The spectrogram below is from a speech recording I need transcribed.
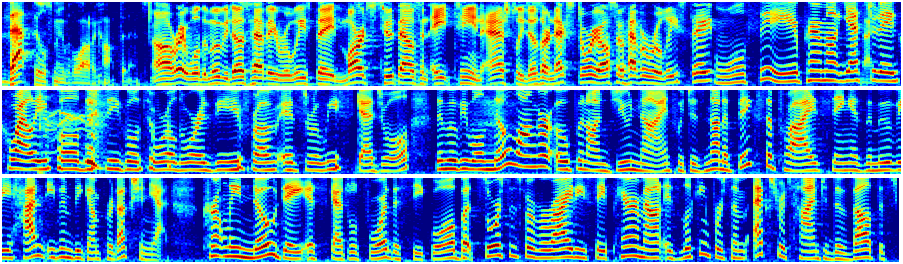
that fills me with a lot of confidence. All right. Well, the movie does have a release date, March 2018. Ashley, does our next story also have a release date? We'll see. Paramount yesterday nice. quietly pulled the sequel to World War Z from its release schedule. The movie will no longer open on June 9th, which is not a big surprise, seeing as the movie hadn't even begun production yet. Currently, no date is scheduled for the sequel, but sources for Variety say Paramount is looking for some extra time to develop the script,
